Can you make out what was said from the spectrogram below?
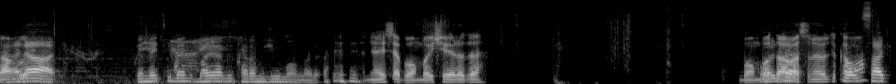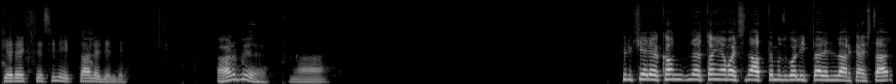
Ben bu... Helal. Demek ki ben bayağı bir karamışıyım onları. Neyse bomba işe yaradı. Bomba Golde- davasını öldük ama. Offside gerekçesiyle iptal edildi. Harbi. Ha. Türkiye ile Letonya maçında attığımız gol iptal edildi arkadaşlar.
